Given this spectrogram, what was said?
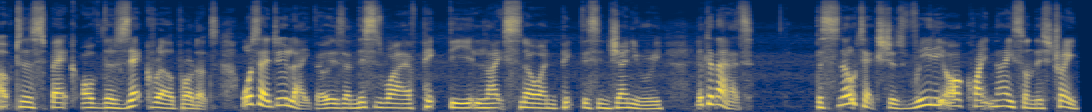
up to the spec of the Zekrel products. What I do like though is, and this is why I've picked the light snow and picked this in January, look at that. The snow textures really are quite nice on this train.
